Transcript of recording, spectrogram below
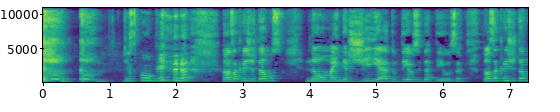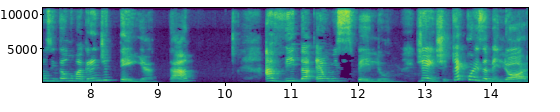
Desculpe. Nós acreditamos numa energia do Deus e da deusa. Nós acreditamos então numa grande teia, tá? A vida é um espelho. Gente, quer coisa melhor,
